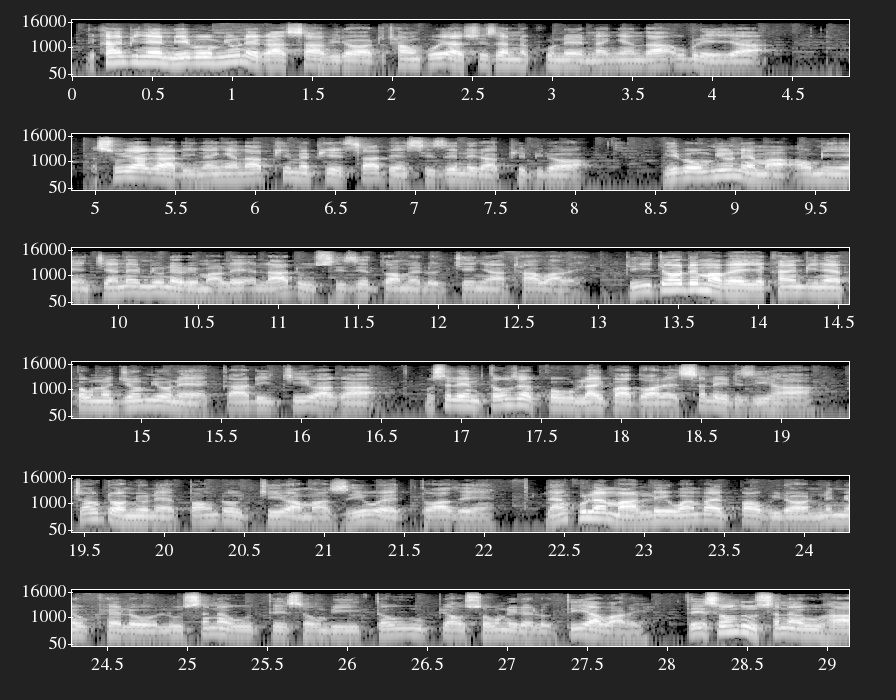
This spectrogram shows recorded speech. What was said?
။ရခိုင်ပြည်နယ်မြေပုံမြို့နယ်ကစပြီးတော့1982ခုနှစ်နိုင်ငံသားဥပဒေအရအစိုးရကဒီနိုင်ငံသားဖြစ်မဖြစ်စတင်စစ်စစ်နေတာဖြစ်ပြီးတော့မြေပုံမြို့နယ်မှာအောင်မြင်ရင်ကျန်တဲ့မြို့နယ်တွေမှာလည်းအလားတူစစ်စစ်သွားမယ်လို့ကြေညာထားပါတယ်။ဒီတော့တွင်မှာပဲရခိုင်ပြည်နယ်ပုံနှကျွန်းမြို့နယ်ကာဒီကျေးရွာကမွတ်စလင်39ဦးလိုက်ပါသွားတဲ့ဆက်လေတစည်းဟာကြောက်တော်မြို့နယ်ပေါင်းတုတ်ကျေးရွာမှာဈေးဝယ်သွားစဉ် လန်ခုလက်မှာလေဝမ်းပိုက်ပေါက်ပြီးတော့နစ်မြုပ်ခဲ့လို့လူ12ဦးသေဆုံးပြီး3ဦးပျောက်ဆုံးနေတယ်လို့သိရပါတယ်။သေဆုံးသူ12ဦးဟာ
